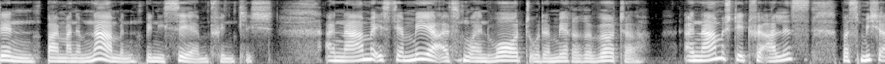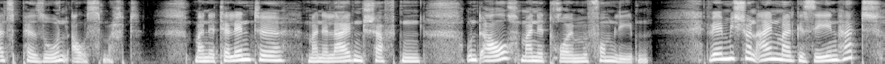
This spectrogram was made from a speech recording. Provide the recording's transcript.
Denn bei meinem Namen bin ich sehr empfindlich. Ein Name ist ja mehr als nur ein Wort oder mehrere Wörter. Ein Name steht für alles, was mich als Person ausmacht. Meine Talente, meine Leidenschaften und auch meine Träume vom Leben. Wer mich schon einmal gesehen hat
